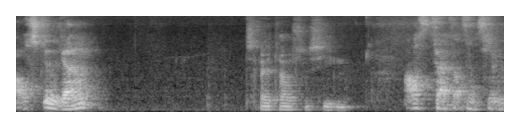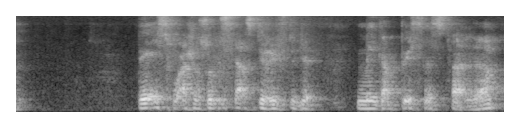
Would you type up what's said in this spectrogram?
aus dem Jahr 2007. aus 2007. Das war schon so das erste richtige Mega-Business-Teil. Ja?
